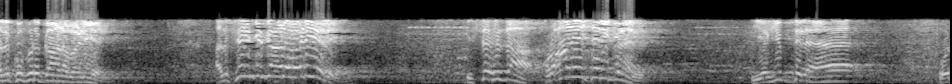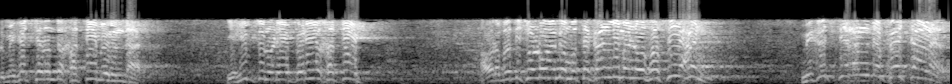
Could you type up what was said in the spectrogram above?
அது குபுருக்கான வழி அது. அது சிறுக்குக்கான வழி அது. இஸ்திஹ்ஸா குர்ஆன் எச்சரிக்கிறது எகிப்துல ஒரு மிகச்சிறந்த ஹத்தீப் இருந்தார். எகிப்தினுடைய பெரிய ஹத்தீப் அவரை பத்தி சொல்லுவாங்க முத்தகல்லிமன் ஃபசீஹன். மிகச்சிறந்த பேச்சாளர்.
